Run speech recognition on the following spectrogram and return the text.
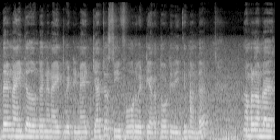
എന്തായാലും നൈറ്റ് അതുകൊണ്ട് തന്നെ നൈറ്റ് വെട്ടി. നൈറ്റ് ക്യാപ്ചർ സി ഫോർ വെട്ടി അകത്തോട്ടിരിക്കുന്നുണ്ട്. നമ്മൾ നമ്മുടെ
